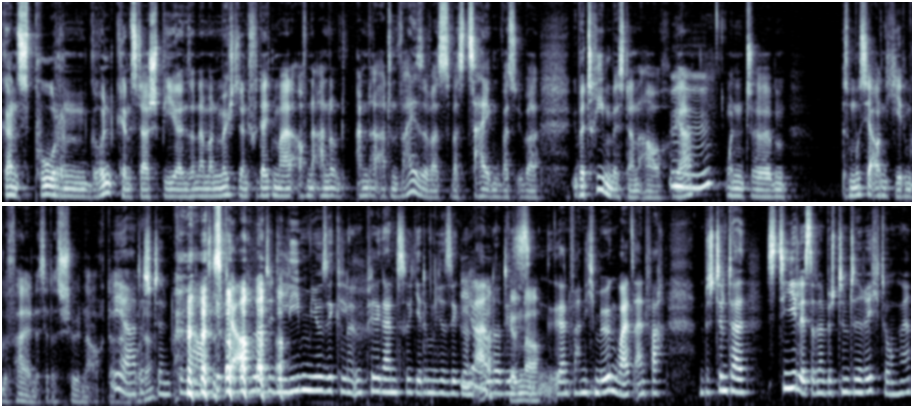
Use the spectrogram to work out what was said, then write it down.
ganz puren Grundkünstler spielen, sondern man möchte dann vielleicht mal auf eine andere, andere Art und Weise was, was zeigen, was über, übertrieben ist dann auch. Mhm. Ja? Und ähm, es muss ja auch nicht jedem gefallen, das ist ja das Schöne auch daran, Ja, das oder? stimmt, genau. Es gibt ja auch Leute, die lieben Musical und pilgern zu jedem Musical ja, und andere, die genau. es einfach nicht mögen, weil es einfach ein bestimmter Stil ist oder eine bestimmte Richtung. Ne?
